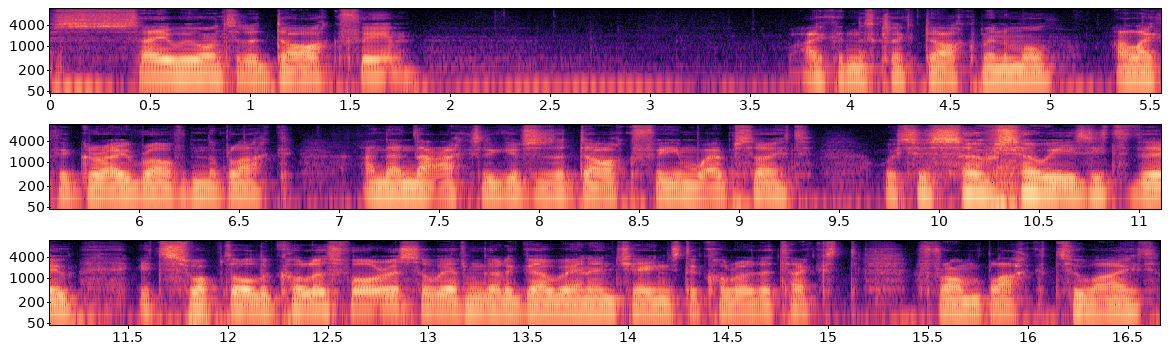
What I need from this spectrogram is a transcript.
say we wanted a dark theme I can just click dark minimal I like the grey rather than the black and then that actually gives us a dark theme website which is so so easy to do it swapped all the colors for us so we haven't got to go in and change the color of the text from black to white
